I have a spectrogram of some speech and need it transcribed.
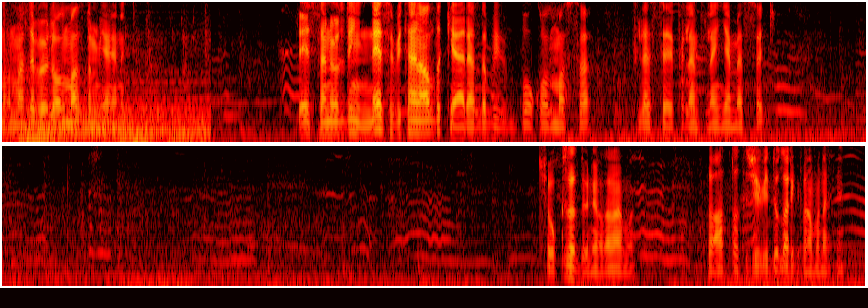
Normalde böyle olmazdım yani. Reis sen öldün. Neyse bir tane aldık ya herhalde bir bok olmazsa. Flash save falan filan yemezsek. Çok güzel dönüyorlar ama. Rahatlatıcı videolar gibi amına koyayım.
